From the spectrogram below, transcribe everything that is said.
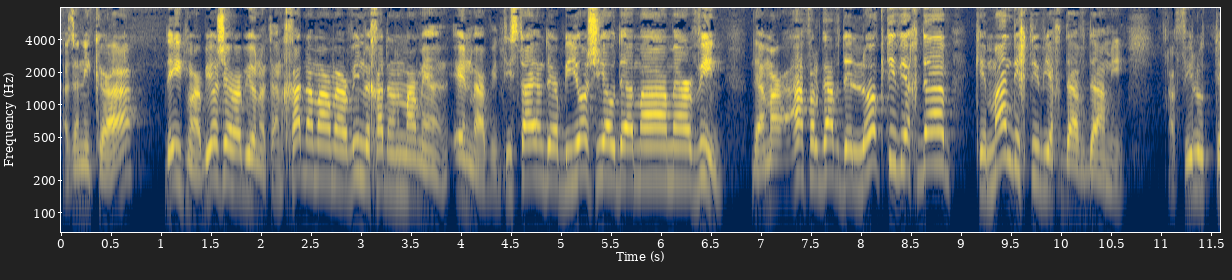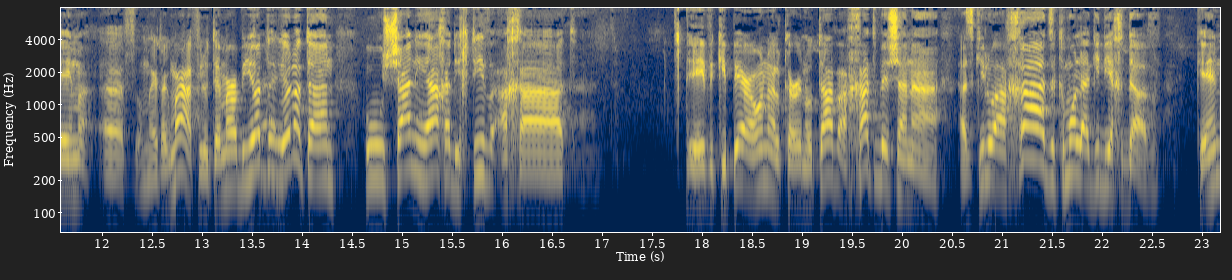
אז אני אקרא, דאיתמר רבי יושע ורבי יונתן, אחד אמר מערבין ואחד אמר אין מערבין. תסתיים דרבי יושע ודאמר מערבין, דאמר אף על גב דלא כתיב יחדיו, כמאן דכתיב יחדיו דמי. אפילו תימא, אומרת הגמרא, אפילו תימא רבי יונתן, הוא שני יחד הכתיב אחת. אה, וכיפר ההון על קרנותיו אחת בשנה, אז כאילו האחת זה כמו להגיד יחדיו, כן?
